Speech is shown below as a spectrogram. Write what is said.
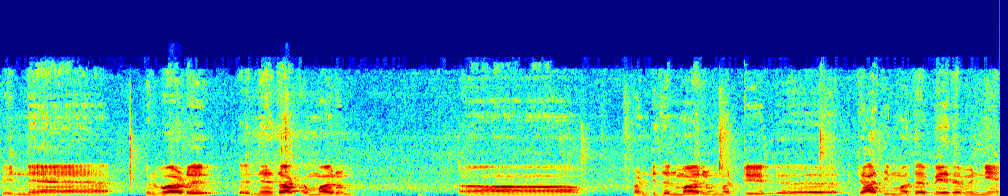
പിന്നെ ഒരുപാട് നേതാക്കന്മാരും പണ്ഡിതന്മാരും മറ്റ് ഏഹ്, ജാതി മത ഭേദമന്യേ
